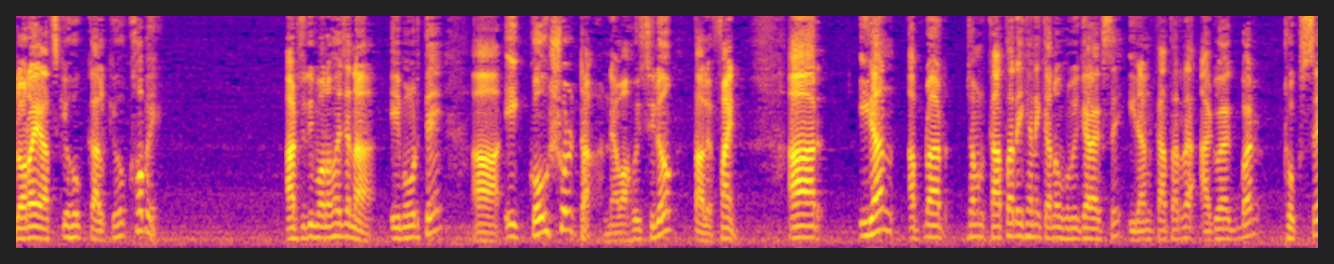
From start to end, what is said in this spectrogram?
লড়াই আজকে হোক, কালকে হোক, হবে। আর যদি মনে হয় যে না, এই মুহূর্তে এই কৌশলটা নেওয়া হয়েছিল, তাহলে ফাইন আর ইরান আপনার যেমন কাতার এখানে কেন ভূমিকা রাখছে, ইরান কাতাররা আগে একবার ঠকছে,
